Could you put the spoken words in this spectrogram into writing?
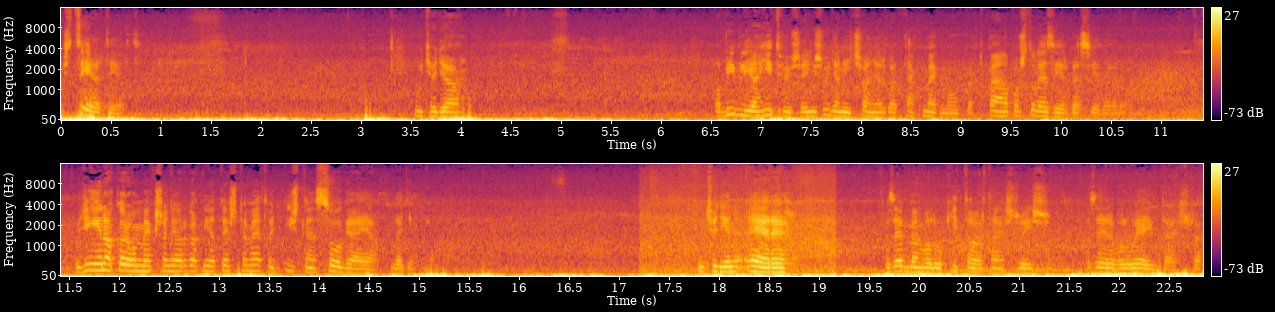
és célt ért. Úgyhogy a, a Biblia hithősei is ugyanígy sanyargatták meg magukat. Pálapostól ezért beszél erről. Hogy én akarom megsanyargatni a testemet, hogy Isten szolgája legyek. Úgyhogy én erre, az ebben való kitartásra is, az erre való eljutásra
